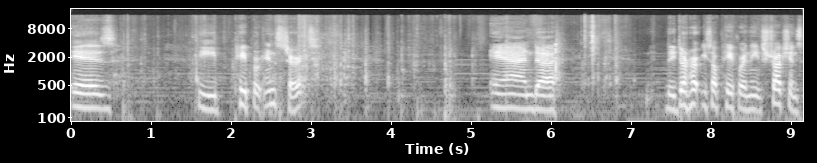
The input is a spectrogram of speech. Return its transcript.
is the paper insert. And uh, the Don't Hurt Yourself paper and the instructions.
